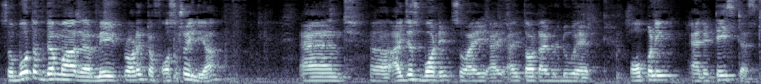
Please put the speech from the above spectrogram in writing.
So both of them are uh, made product of Australia, and uh, I just bought it. So I, I I thought I will do a opening and a taste test.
